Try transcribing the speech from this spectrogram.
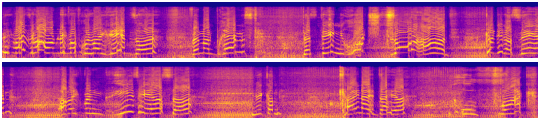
Ich weiß überhaupt nicht, worüber ich reden soll. Wenn man bremst, das Ding rutscht so hart. Könnt ihr das sehen? Aber ich bin easy Erster. Mir kommt keiner hinterher. Oh fuck!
